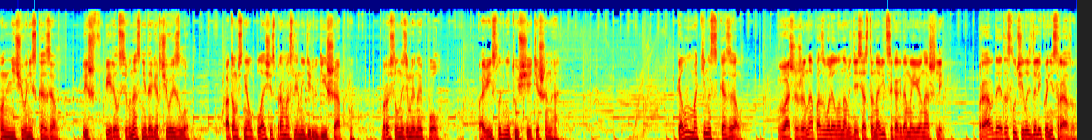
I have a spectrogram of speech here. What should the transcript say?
Он ничего не сказал, лишь вперился в нас недоверчиво и зло. Потом снял плащ из промасленной дерюги и шапку. Бросил на земляной пол. Повисла гнетущая тишина. Колумб Маккинес сказал, «Ваша жена позволила нам здесь остановиться, когда мы ее нашли. Правда, это случилось далеко не сразу».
